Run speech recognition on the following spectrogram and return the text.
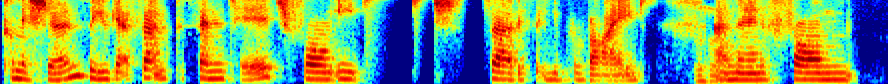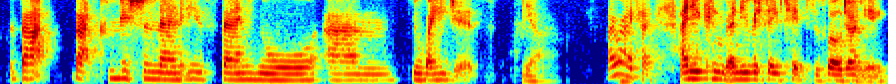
commission, so you get a certain percentage from each service that you provide. Mm-hmm. And then from that that commission then is then your um, your wages. Yeah. Oh, okay. And you can and you receive tips as well, don't you?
